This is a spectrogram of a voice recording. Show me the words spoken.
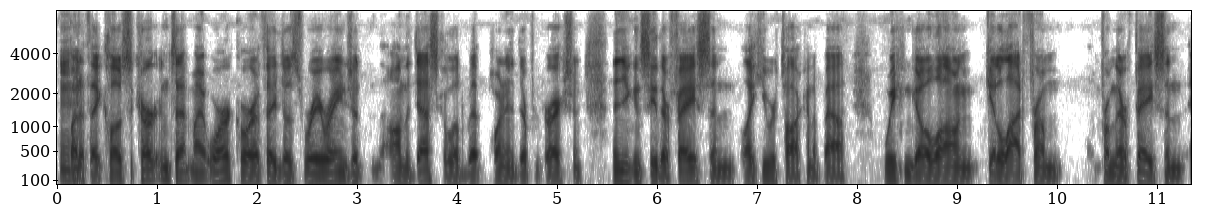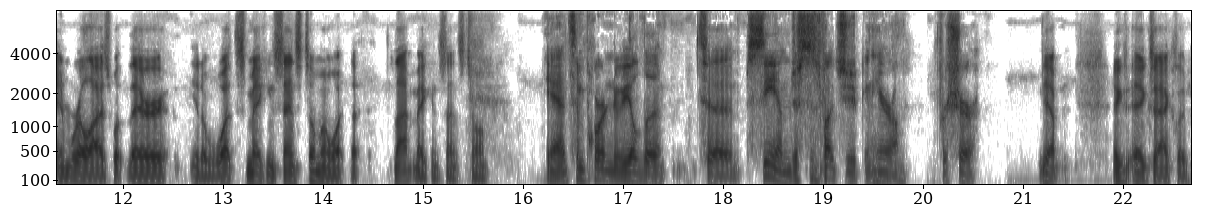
But Mhm. if they close the curtains, that might work. Or if they just rearrange it on the desk a little bit, point in a different direction, then you can see their face. And like you were talking about, we can go along, get a lot from from their face, and and realize what they're you know what's making sense to them and what's not making sense to them. yeah, it's important to be able to to see them just as much as you can hear them, for sure. Yep, Ex- exactly.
